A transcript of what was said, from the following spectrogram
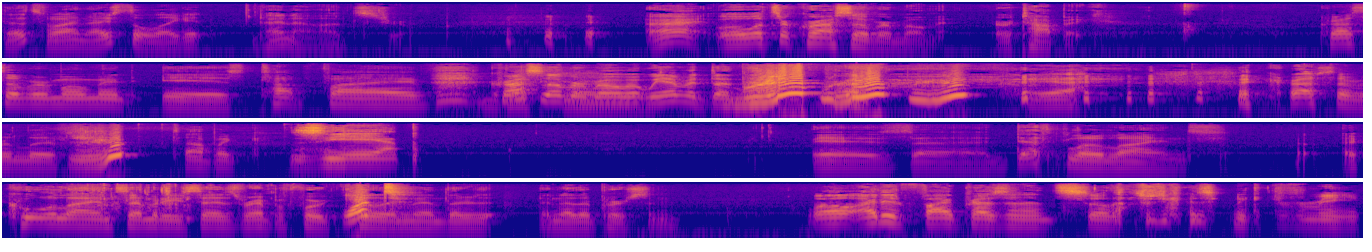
that's fine. I still like it. I know that's true. All right. Well, what's our crossover moment or topic? Crossover moment is top five. Crossover best moment. We haven't done that. yeah. crossover lift topic Zap. is uh, death blow lines. A cool line somebody says right before What? killing another another person. Well, I did five presidents, so that's what you guys are gonna get for me.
